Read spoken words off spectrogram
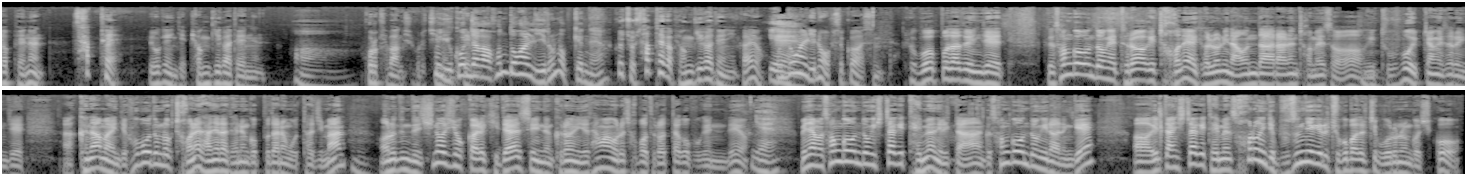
옆에는 사퇴 요게 이제 병기가 되는 어. 그렇게 방식으로 진행. 유권자가 혼동할 일은 없겠네요. 그렇죠. 사태가 변기가 되니까요. 예. 혼동할 일은 없을 것 같습니다. 그리고 무엇보다도 이제 그 선거 운동에 들어가기 전에 결론이 나온다라는 점에서 음. 이두 후보 입장에서는 이제 아, 그나마 이제 후보 등록 전에 단일화되는 것보다는 못하지만 음. 어느 정도 시너지 효과를 기대할 수 있는 그런 이제 상황으로 접어들었다고 보겠는데요. 예. 왜냐하면 선거 운동이 시작이 되면 일단 그 선거 운동이라는 게 어, 일단 시작이 되면 서로 이제 무슨 얘기를 주고받을지 모르는 것이고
